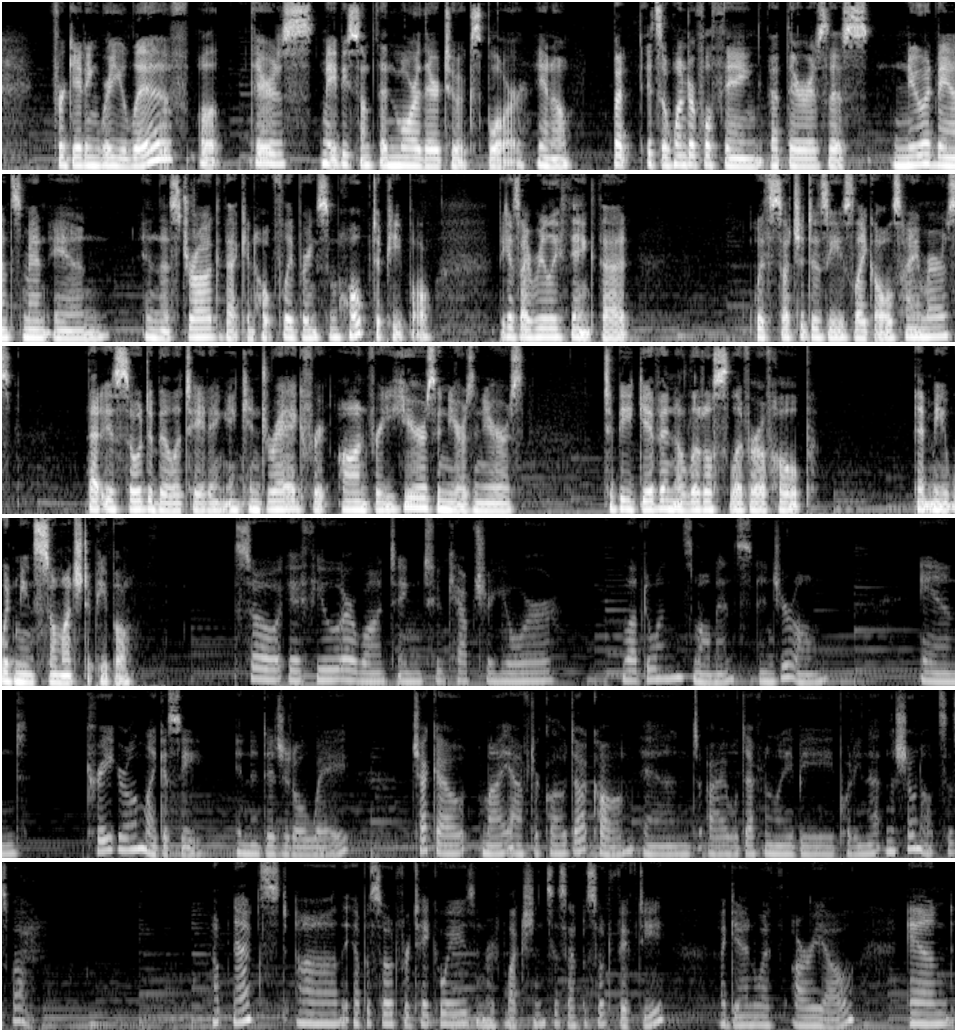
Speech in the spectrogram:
forgetting where you live, well, there's maybe something more there to explore, you know. But it's a wonderful thing that there is this new advancement in in this drug that can hopefully bring some hope to people because I really think that with such a disease like Alzheimer's that is so debilitating and can drag for on for years and years and years to be given a little sliver of hope it would mean so much to people. So if you are wanting to capture your loved ones' moments and your own, and create your own legacy in a digital way, check out myaftercloud.com and I will definitely be putting that in the show notes as well. Up next, uh, the episode for takeaways and reflections is episode 50, again with Arielle. And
